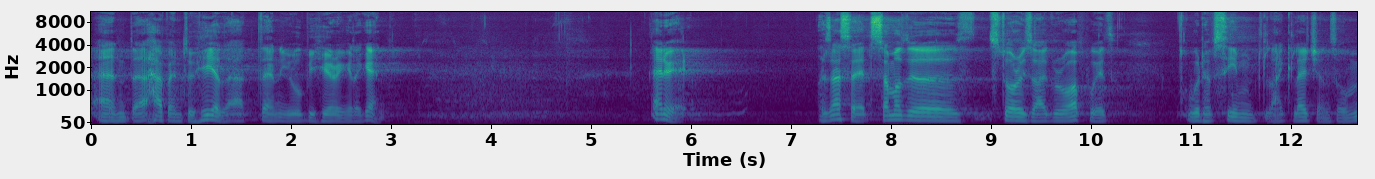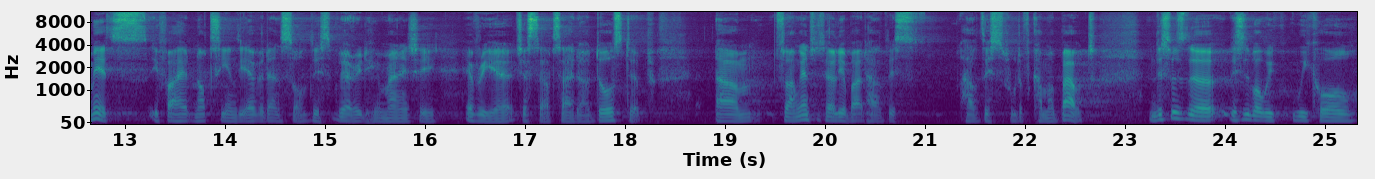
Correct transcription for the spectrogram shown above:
and uh, happened to hear that, then you will be hearing it again. Anyway, as I said, some of the stories I grew up with would have seemed like legends or myths if I had not seen the evidence of this varied humanity every year just outside our doorstep. Um, so I'm going to tell you about how this how this would have come about. And this, was the, this is what we, we call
